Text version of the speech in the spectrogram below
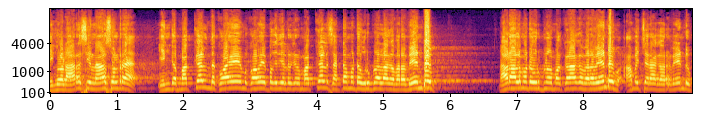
எங்களோட அரசியல் நான் சொல்கிறேன் எங்கள் மக்கள் இந்த கோவை கோவை பகுதியில் இருக்கிற மக்கள் சட்டமன்ற உறுப்பினராக வர வேண்டும். நாடாளுமன்ற உறுப்பினர் மக்களாக வர வேண்டும். அமைச்சராக வர வேண்டும்.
